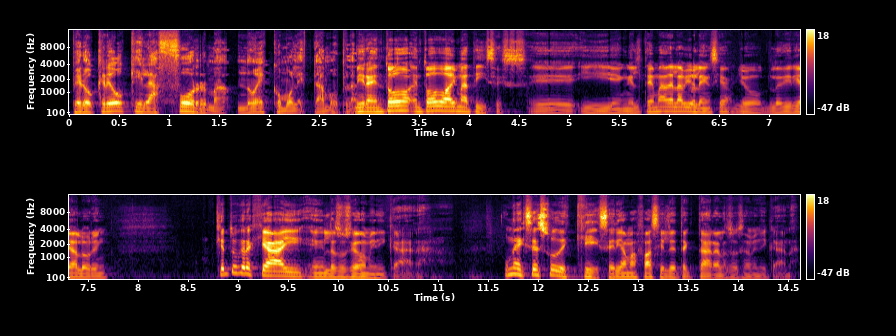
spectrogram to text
pero creo que la forma no es como le estamos planteando. Mira, en todo, en todo hay matices. Eh, y en el tema de la violencia, yo le diría a Loren, ¿qué tú crees que hay en la sociedad dominicana? ¿Un exceso de qué sería más fácil detectar en la sociedad dominicana?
